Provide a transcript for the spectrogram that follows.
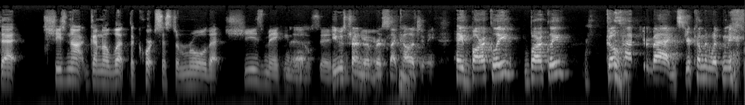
that she's not gonna let the court system rule that she's making the decision. He was trying to reverse psychology me. Hey, Barkley, Barkley, go pack your bags. You're coming with me.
